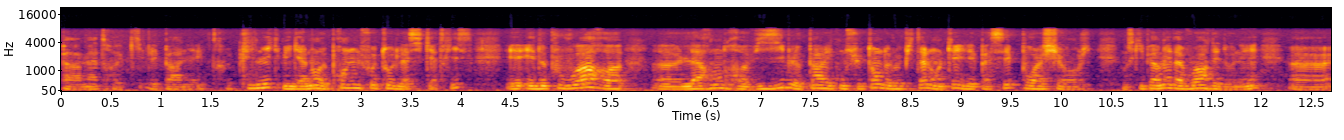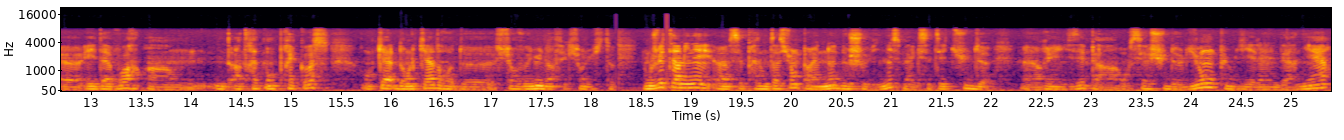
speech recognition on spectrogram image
paramètres, cliniques, mais également de prendre une photo de la cicatrice et, de pouvoir euh, la rendre visible par les consultants de l'hôpital dans lequel il est passé pour la chirurgie. ce qui permet d'avoir des données et d'avoir un, traitement précoce dans le cadre de survenue d'infection du stock. Donc je vais terminer cette présentation par une note de chauvinisme avec cette étude euh, réalisée par, au CHU de Lyon, publiée l'année dernière,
